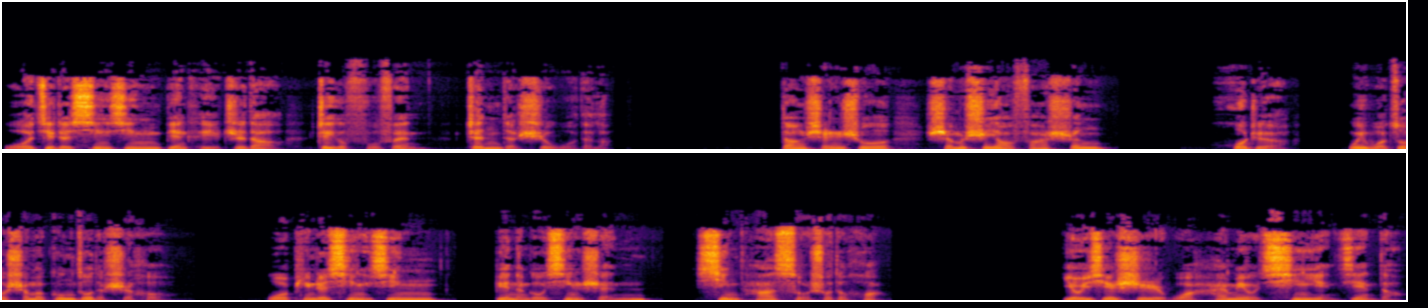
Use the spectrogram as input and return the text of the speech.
我借着信心便可以知道这个福分真的是我的了。当神说什么事要发生，或者为我做什么工作的时候，我凭着信心便能够信神，信他所说的话。有一些事我还没有亲眼见到，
